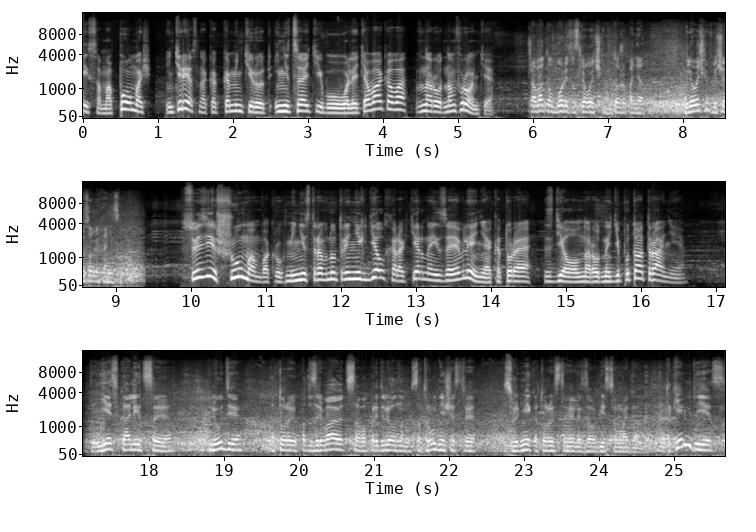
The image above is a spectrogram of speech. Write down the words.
и самопомощь. Интересно, как комментируют инициативу уволить Авакова в Народном фронте. Шаваков борется с Левочкиным, тоже понятно. Левочкин включил свой механизм. В связи с шумом вокруг министра внутренних дел характерно и заявление, которое сделал народный депутат ранее. Есть в коалиции люди, которые подозреваются в определенном сотрудничестве с людьми, которые стояли за убийством Майдана. Такие люди есть.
